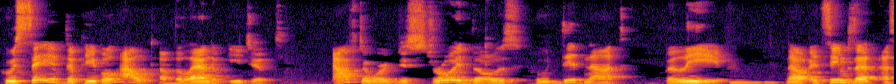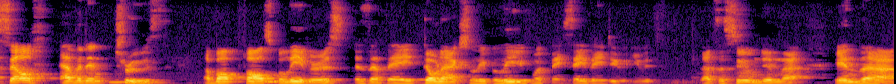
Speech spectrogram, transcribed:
who saved the people out of the land of Egypt, afterward destroyed those who did not believe. Now, it seems that a self evident truth about false believers is that they don't actually believe what they say they do. You, that's assumed in the in the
